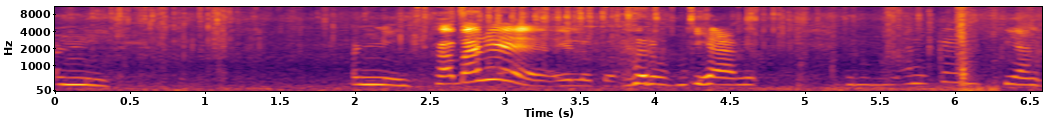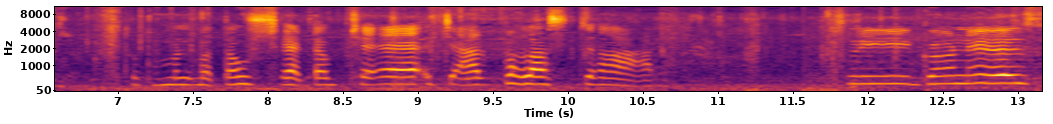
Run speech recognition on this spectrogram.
અન્ની અન્ની ખબર હે એ લોકો? રૂપિયાની. રૂપિયાની કઈ રૂપિયાની? તો તમને બતાવું સેટઅપ છે ચાર પ્લસ ચાર. શ્રી ગણેશ.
